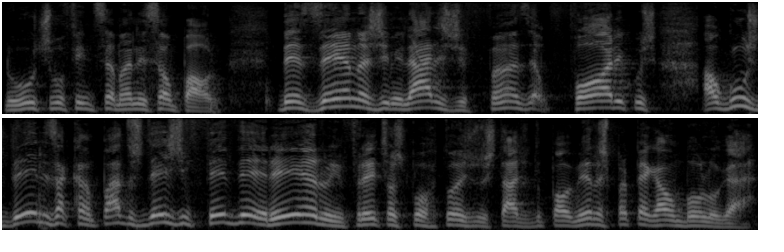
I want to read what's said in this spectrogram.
no último fim de semana em São Paulo. Dezenas de milhares de fãs eufóricos, alguns deles acampados desde fevereiro em frente aos portões do estádio do Palmeiras para pegar um bom lugar.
